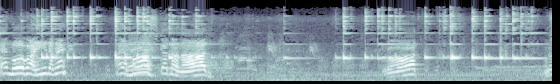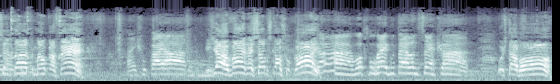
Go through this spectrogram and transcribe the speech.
É novo ainda, né? É, manso que é danado. Pronto. Vamos sentar, tomar o café. Tá enchucaiada. E já vai, vai só buscar o chucai. Ah, vou pro velho botar ela no cercado. Pois tá bom.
